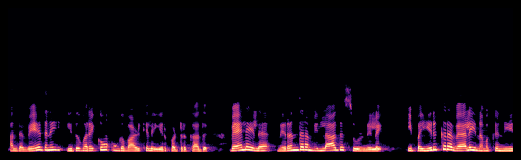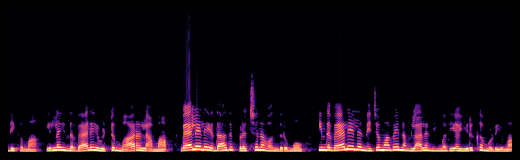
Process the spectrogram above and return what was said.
அந்த வேதனை இதுவரைக்கும் உங்க வாழ்க்கையில ஏற்பட்டிருக்காது. வேலையில நிரந்தரம் இல்லாத சூழ்நிலை. இப்ப இருக்கிற வேலை நமக்கு நீடிக்குமா? இல்ல இந்த வேலையை விட்டு மாறலாமா? வேலையில ஏதாவது பிரச்சனை வந்துருமோ? இந்த வேலையில நிஜமாவே நம்மளால நிம்மதியா இருக்க முடியுமா?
